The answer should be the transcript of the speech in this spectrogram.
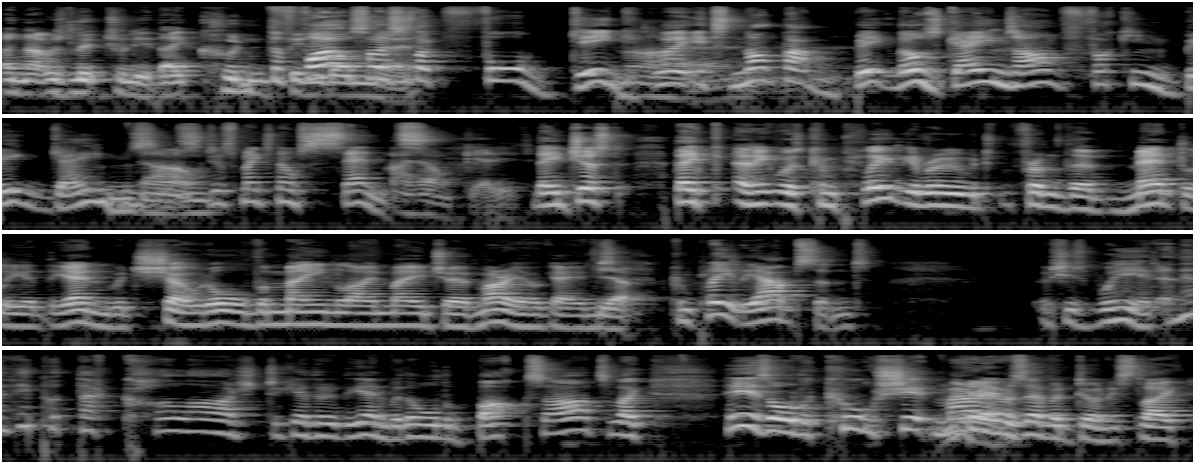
And that was literally they couldn't. The fit it file on size there. is like four gig. like it's not that big. Those games aren't fucking big games. No. It just makes no sense. I don't get it. They just they and it was completely removed from the medley at the end, which showed all the mainline major Mario games. Yep. completely absent, which is weird. And then they put that collage together at the end with all the box art. Like, here's all the cool shit Mario's ever done. It's like.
